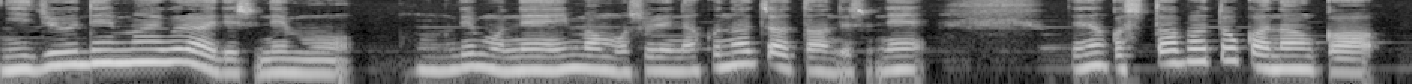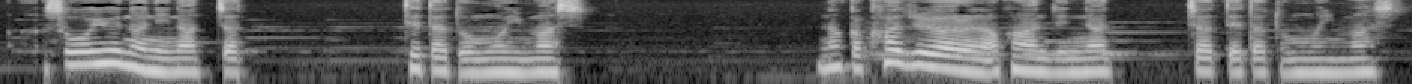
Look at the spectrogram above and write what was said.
20年前ぐらいですね、もう。うん、でもね、今もそれなくなっちゃったんですね。で、なんかスタバとかなんか、そういうのになっちゃってたと思います。なんかカジュアルな感じになっちゃってたと思います。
